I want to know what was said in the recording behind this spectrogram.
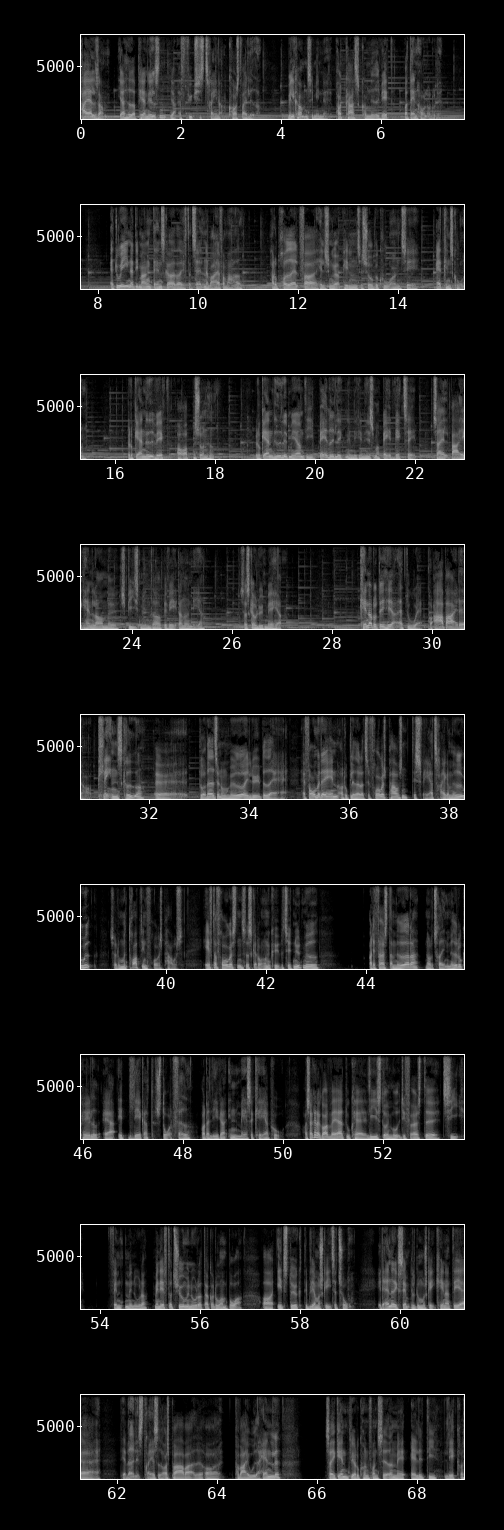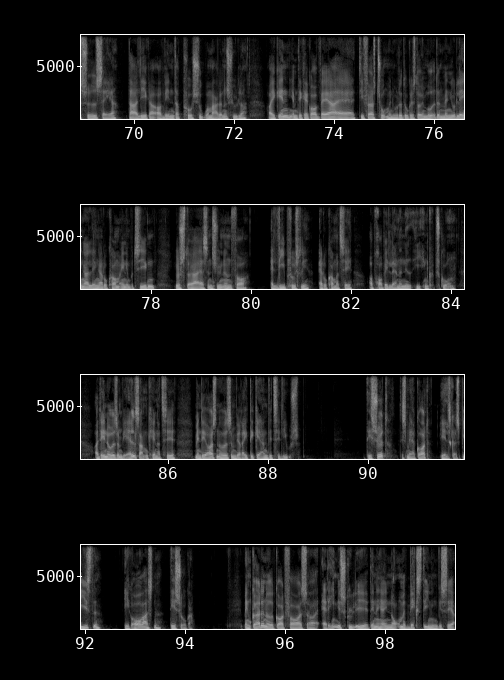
Hej alle sammen. Jeg hedder Per Nielsen. Jeg er fysisk træner og kostvejleder. Velkommen til min øh, podcast Kom ned i vægt. Hvordan holder du det? Er du en af de mange danskere, der efter tallene vejer for meget? Har du prøvet alt fra Helsingørpillen til suppekuren til Atkinskuren? Vil du gerne ned i vægt og op med sundhed? Vil du gerne vide lidt mere om de bagvedliggende mekanismer bag et vægttab, så alt bare ikke handler om øh, spis mindre og bevæge dig noget mere? Så skal du lytte med her. Kender du det her, at du er på arbejde, og planen skrider? Øh, du har været til nogle møder i løbet af, af formiddagen, og du glæder dig til frokostpausen. Desværre trækker mødet ud, så du må droppe din frokostpause. Efter frokosten, så skal du oven købet til et nyt møde, og det første, der møder dig, når du træder ind i mødelokalet, er et lækkert stort fad, hvor der ligger en masse kager på. Og så kan det godt være, at du kan lige stå imod de første 10, 15 minutter, men efter 20 minutter, der går du ombord, og et stykke, det bliver måske til to. Et andet eksempel, du måske kender, det er, det har været lidt stresset også på arbejdet og på vej ud at handle. Så igen bliver du konfronteret med alle de lækre, søde sager, der ligger og venter på supermarkedernes hylder. Og igen, jamen det kan godt være, at de første to minutter, du kan stå imod det, men jo længere og længere du kommer ind i butikken, jo større er sandsynligheden for, at lige pludselig, at du kommer til at proppe et eller andet ned i indkøbskurven. Og det er noget, som vi alle sammen kender til, men det er også noget, som vi rigtig gerne vil til livs. Det er sødt, det smager godt, vi elsker at spise det. Ikke overraskende, det er sukker. Men gør det noget godt for os, og er det egentlig skyld i denne her enorme vækststigning, vi ser?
